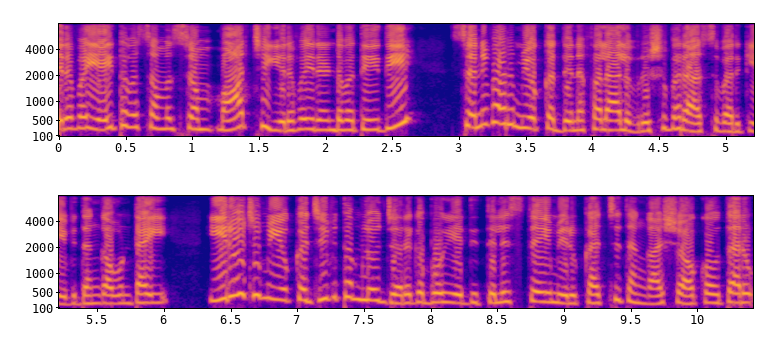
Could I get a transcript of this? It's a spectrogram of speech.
ఇరవై ఐదవ సంవత్సరం మార్చి ఇరవై రెండవ తేదీ శనివారం యొక్క దినఫలాలు వృషభ రాశి వారికి ఏ విధంగా ఉంటాయి? ఈ రోజు మీ యొక్క జీవితంలో జరగబోయేది తెలిస్తే మీరు ఖచ్చితంగా షాక్ అవుతారు.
